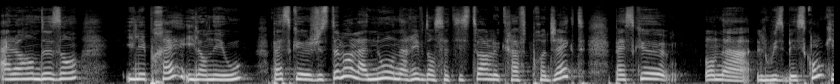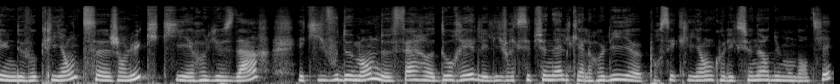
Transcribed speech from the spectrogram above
Alors, en deux ans, il est prêt? Il en est où? Parce que justement, là, nous, on arrive dans cette histoire, le Craft Project, parce que on a Louise Bescon, qui est une de vos clientes, euh, Jean-Luc, qui est relieuse d'art et qui vous demande de faire euh, dorer les livres exceptionnels qu'elle relie euh, pour ses clients collectionneurs du monde entier.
